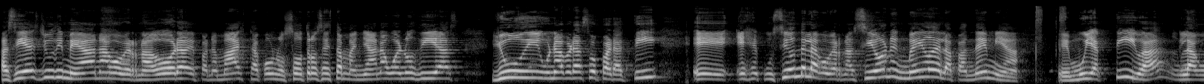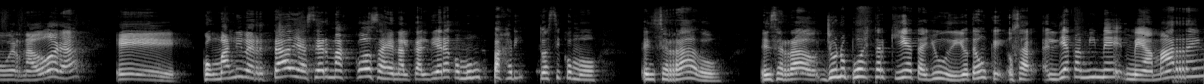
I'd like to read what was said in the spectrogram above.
Así es, Judy Meana, gobernadora de Panamá, está con nosotros esta mañana. Buenos días, Judy, un abrazo para ti. Eh, ejecución de la gobernación en medio de la pandemia, eh, muy activa, la gobernadora, eh, con más libertad de hacer más cosas. En alcaldía era como un pajarito, así como encerrado, encerrado. Yo no puedo estar quieta, Judy. Yo tengo que, o sea, el día que a mí me, me amarren,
